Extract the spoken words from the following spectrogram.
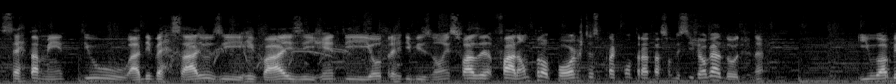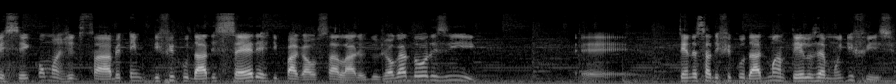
certamente o adversários e rivais e gente e outras divisões faz, farão propostas para a contratação desses jogadores, né? E o ABC, como a gente sabe, tem dificuldades sérias de pagar o salário dos jogadores e é, tendo essa dificuldade mantê-los é muito difícil.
